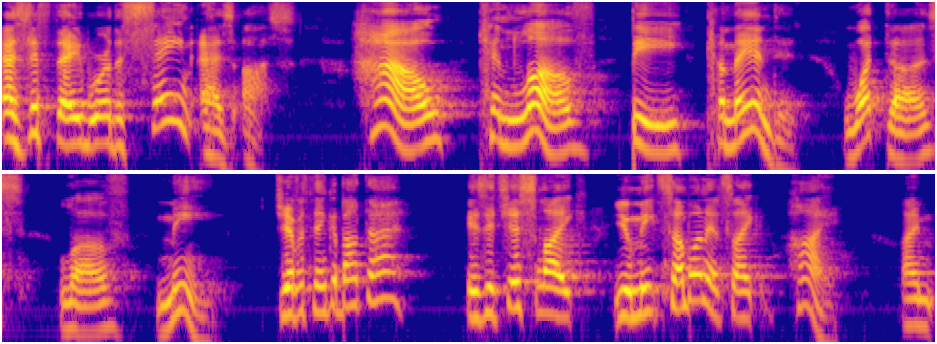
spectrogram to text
as if they were the same as us. How can love be commanded? What does love mean? Do you ever think about that? Is it just like you meet someone and it's like, hi, I'm,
